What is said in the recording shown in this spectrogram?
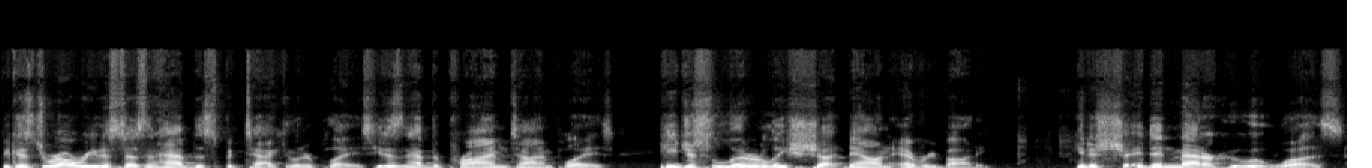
Because Darrelle Revis doesn't have the spectacular plays. He doesn't have the prime time plays. He just literally shut down everybody. He just it didn't matter who it was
